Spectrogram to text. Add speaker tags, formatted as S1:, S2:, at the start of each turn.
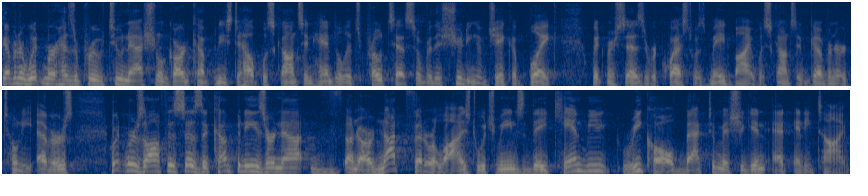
S1: Governor Whitmer has approved two National Guard companies to help Wisconsin handle its protests over the shooting of Jacob Blake. Whitmer says the request was made by Wisconsin Governor Tony Evers. Whitmer's office says the companies are not are not federalized, which means they can be recalled back to Michigan at any time.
